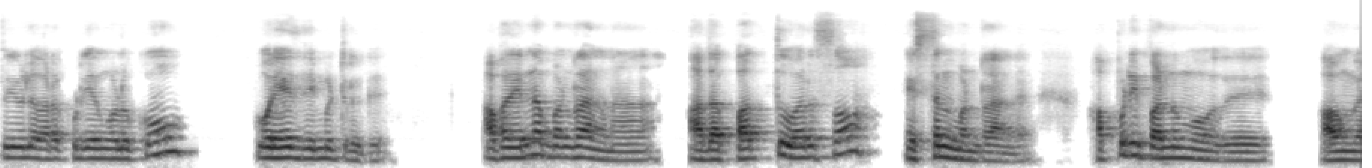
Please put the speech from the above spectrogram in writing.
பிரிவில் வரக்கூடியவங்களுக்கும் ஒரு ஏஜ் லிமிட் இருக்குது அப்போ என்ன பண்ணுறாங்கன்னா அதை பத்து வருஷம் எக்ஸ்டெண்ட் பண்ணுறாங்க அப்படி பண்ணும்போது, அவங்க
